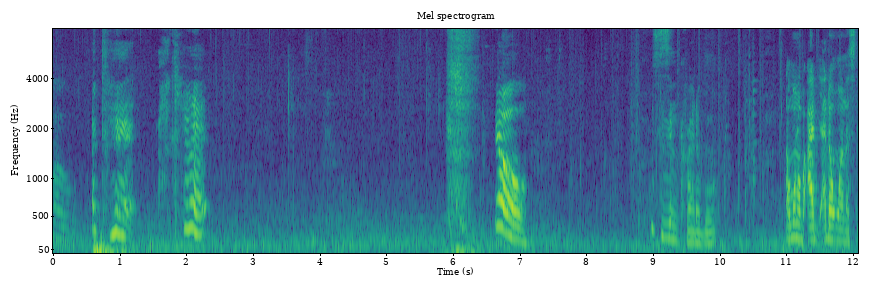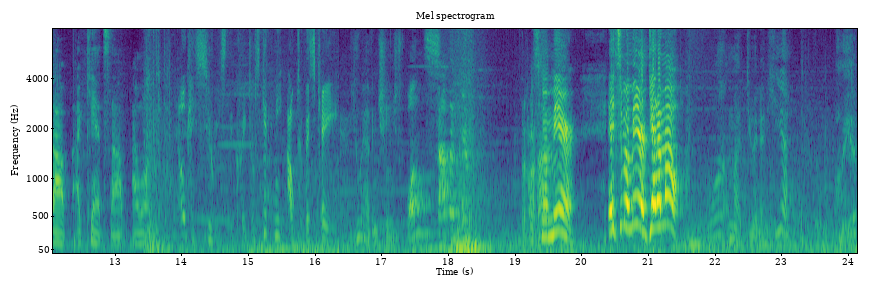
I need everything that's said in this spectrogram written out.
Oh, I can't. I can't. Yo! This is incredible. I want to. I, I don't want to stop. I can't stop. I won't. Okay, seriously, Kratos, get me out of this cave. You haven't changed one solitary. It's Mimir. It's Mimir. Get him out. What am I doing in here? Mimir. Mimir.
